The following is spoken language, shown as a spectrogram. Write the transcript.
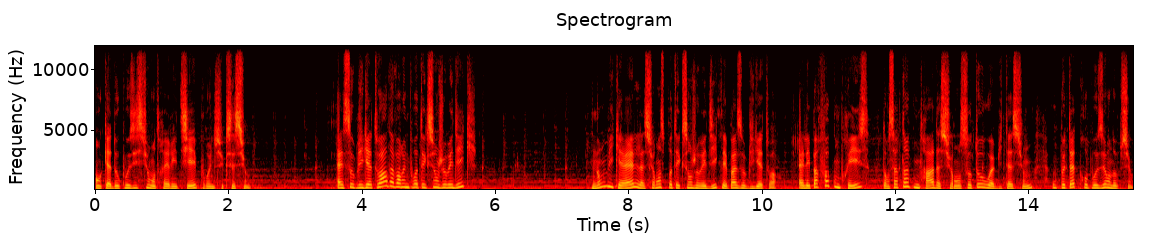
en cas d'opposition entre héritiers pour une succession. Est-ce obligatoire d'avoir une protection juridique? Non, Michael, l'assurance protection juridique n'est pas obligatoire. Elle est parfois comprise dans certains contrats d'assurance auto ou habitation ou peut être proposée en option.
